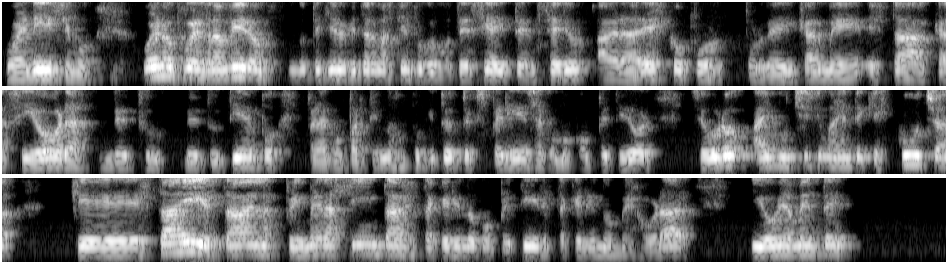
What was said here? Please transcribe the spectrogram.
Buenísimo. Bueno, pues Ramiro, no te quiero quitar más tiempo, como te decía, y te, en serio agradezco por, por dedicarme esta casi hora de tu, de tu tiempo para compartirnos un poquito de tu experiencia como competidor. Seguro hay muchísima gente que escucha, que está ahí, está en las primeras cintas, está queriendo competir, está queriendo mejorar y obviamente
